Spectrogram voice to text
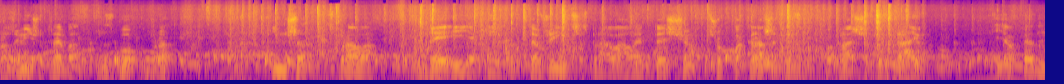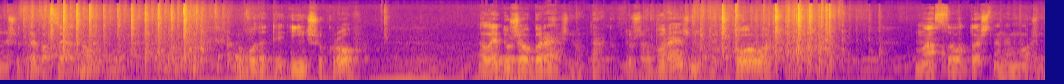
розумію, що треба з боку брати. Інша справа, де і яких, це вже інша справа. Але те, що щоб покращити, покращити краю, я впевнений, що треба все одно вводити іншу кров. Але дуже обережно, так, дуже обережно, точково, масово точно не можна.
